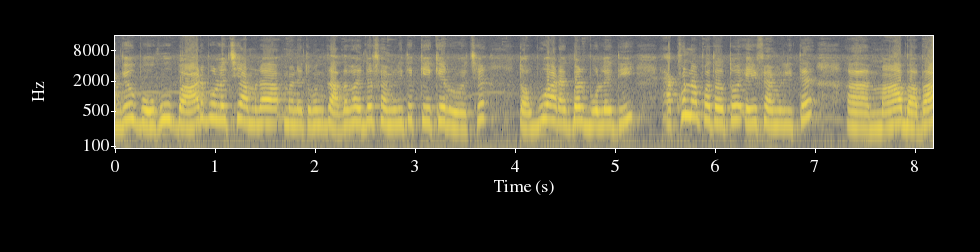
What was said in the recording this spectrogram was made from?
আগেও বহুবার বলেছি আমরা মানে তোমাদের দাদাভাইদের ফ্যামিলিতে কে কে রয়েছে তবু আর একবার বলে দিই, এখন আপাতত এই ফ্যামিলিতে মা, বাবা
